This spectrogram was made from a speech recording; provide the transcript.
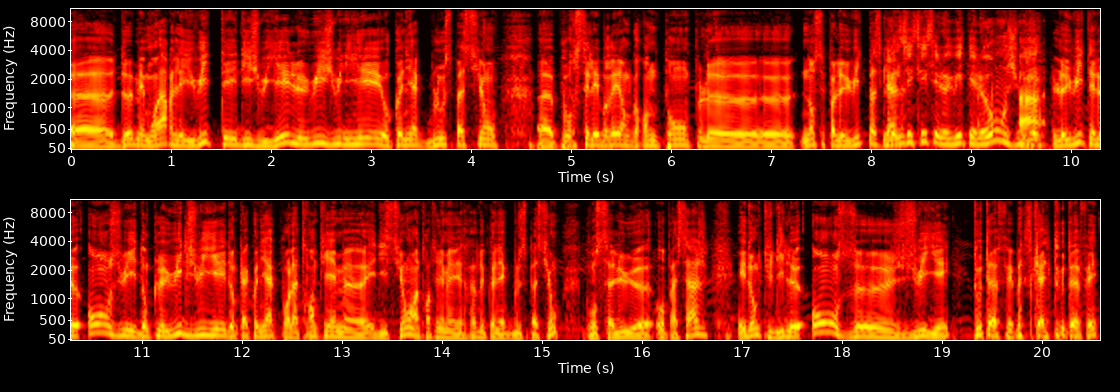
Euh, de mémoire, les 8 et 10 juillet. Le 8 juillet au Cognac Blues Passion euh, pour célébrer en grande pompe le... euh, non, c'est pas le 8, Pascal Le- si, si, c'est le 8 et le 11 juillet. Ah, le 8 et le 11 juillet. Donc le 8 juillet, donc à Cognac pour la 30e euh, édition, un 30e anniversaire de Cognac Blues Passion, qu'on salue euh, au passage. Et donc tu dis le 11 euh, juillet, tout à fait, Pascal, tout à fait.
